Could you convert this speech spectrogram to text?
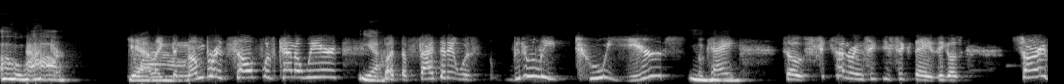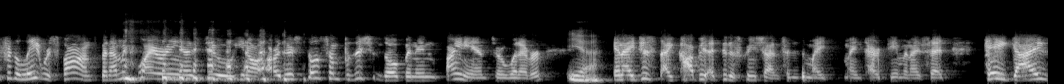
Oh, wow. After. Yeah, wow. like the number itself was kind of weird. Yeah. But the fact that it was literally two years, mm-hmm. okay? So 666 days. He goes, sorry for the late response, but I'm inquiring as to, you know, are there still some positions open in finance or whatever? Yeah. And I just, I copied, I did a screenshot and sent it to my, my entire team and I said, hey guys,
